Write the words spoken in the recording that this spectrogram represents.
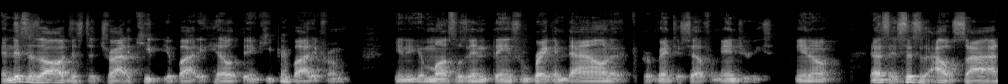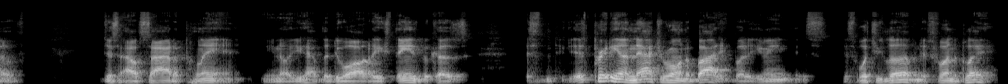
and this is all just to try to keep your body healthy and keep your body from you know your muscles and things from breaking down or prevent yourself from injuries. You know, that's this is outside of just outside of playing. You know, you have to do all these things because it's it's pretty unnatural on the body, but I mean it's it's what you love and it's fun to play.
